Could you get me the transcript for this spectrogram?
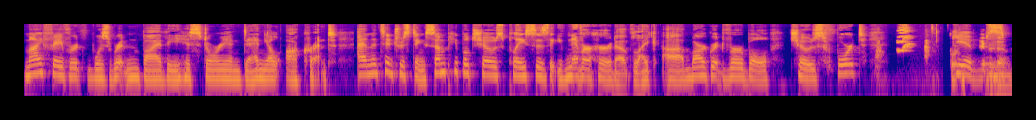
My favorite was written by the historian Daniel Okrent, and it's interesting. Some people chose places that you've never heard of, like uh, Margaret Verble chose Fort Fort Gibbs. Gibson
